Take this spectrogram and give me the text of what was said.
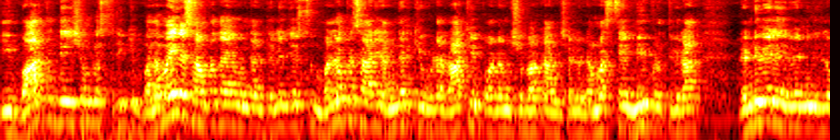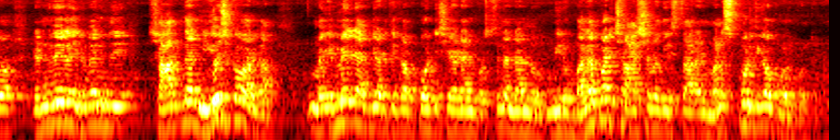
ఈ భారతదేశంలో స్త్రీకి బలమైన సాంప్రదాయం ఉందని తెలియజేస్తూ మళ్ళొకసారి అందరికీ కూడా రాఖీ పౌర్ణమి శుభాకాంక్షలు. నమస్తే మీ పృథ్వీరాజ్. రెండు వేల ఇరవై ఎనిమిదిలో రెండు వేల ఇరవై ఎనిమిది షాద్నగర్ నియోజకవర్గ. ఎమ్మెల్యే అభ్యర్థిగా పోటీ చేయడానికి వస్తున్న నన్ను మీరు బలపరిచి ఆశీర్వదిస్తారని మనస్ఫూర్తిగా కోరుకుంటున్నాను.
